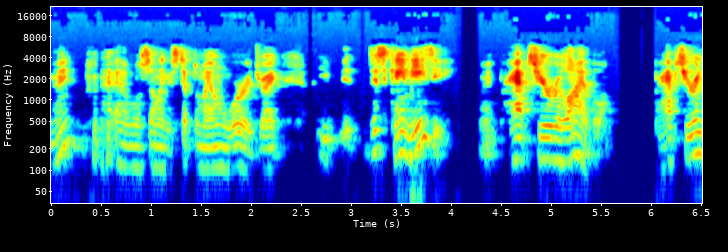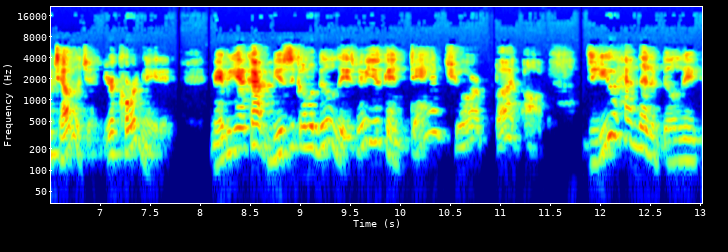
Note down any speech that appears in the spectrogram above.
right? I almost sound like I stepped on my own words, right? It just came easy, Right? Perhaps you're reliable. Perhaps you're intelligent. You're coordinated. Maybe you've got musical abilities. Maybe you can dance your butt off. Do you have that ability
